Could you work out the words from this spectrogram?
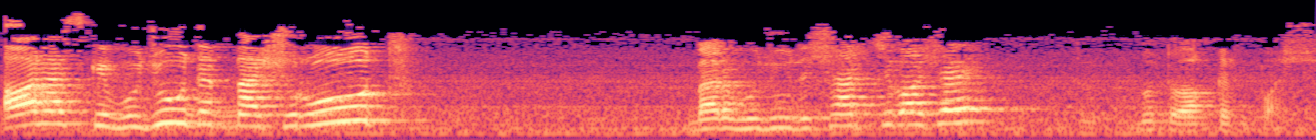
آن است که وجود مشروط بر وجود شرط چی باشه؟ متوقف باشه.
